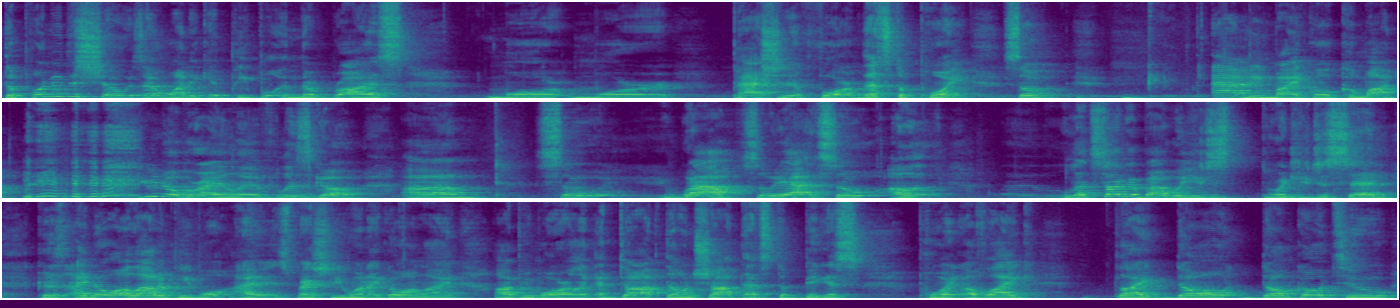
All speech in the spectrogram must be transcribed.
The point of the show is I want to get people in the rawest, more more passionate form. That's the point. So at me, Michael. Come on. you know where I live. Let's go. Um, so wow. So yeah. So uh, let's talk about what you just what you just said because I know a lot of people. I especially when I go online, a lot of people are like adopt, don't shop. That's the biggest point of like like don't don't go to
